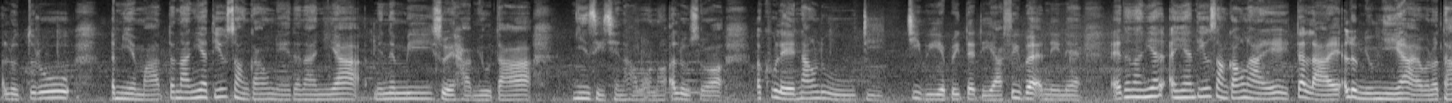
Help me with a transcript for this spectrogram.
အဲ့လိုသူတို့အမြင်မှာတနာကြီးကတရုတ်ဆောင်ကောင်းတယ်တနာကြီးကမင်းသမီးဆိုတဲ့ဟာမျိုးဒါက ညင်စီချင်တာပေါ့နော်အဲ့လိုဆိုတော့အခုလေနှောင်းလူဒီကြည်ပြီးရပြိသက်တွေက feedback အနေနဲ့အဲတနာကြီးကအရန်တရုတ်ဆောင်ကောင်းလာတယ်တက်လာတယ်အဲ့လိုမျိုးမြင်ရတယ်ပေါ့နော်ဒါ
